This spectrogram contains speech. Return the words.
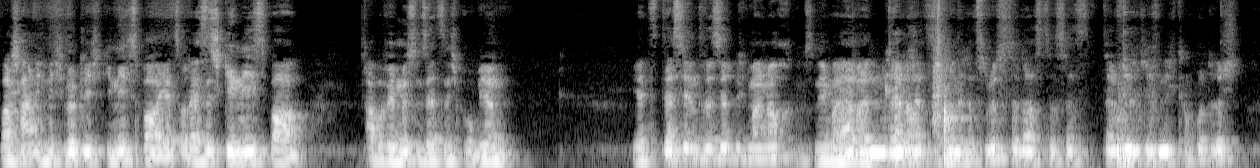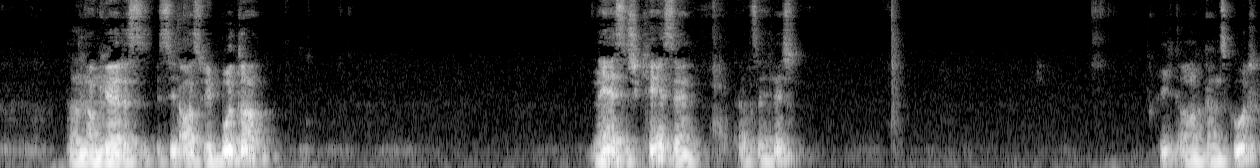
wahrscheinlich nicht wirklich genießbar jetzt. Oder es ist genießbar, aber wir müssen es jetzt nicht probieren. Jetzt, das hier interessiert mich mal noch. Das nehmen wir Ja, wenn, wenn, ich jetzt, wenn ich jetzt wüsste, dass das jetzt definitiv nicht kaputt ist, dann Okay, das sieht aus wie Butter. Nee, es ist Käse, tatsächlich. Riecht auch noch ganz gut.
